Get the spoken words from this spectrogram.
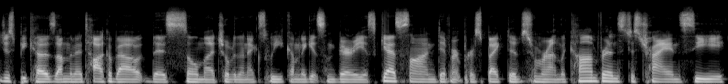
just because I'm to talk about this so much over the next week. I'm to get some various guests on different perspectives from around the conference, just try and see,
